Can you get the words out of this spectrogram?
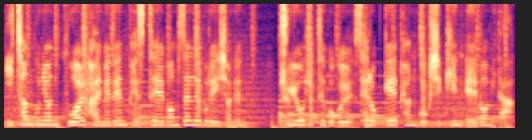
2009년 9월 발매된 베스트 앨범 셀레브레이션은 주요 히트곡을 새롭게 편곡시킨 앨범이다.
